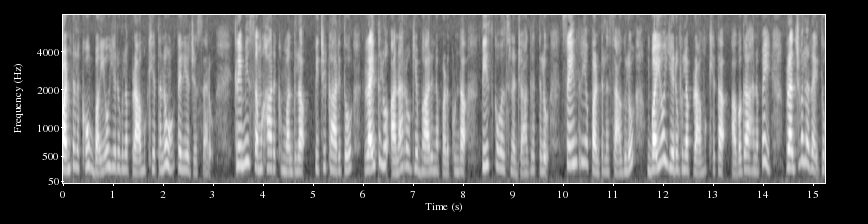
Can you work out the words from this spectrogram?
పంటలకు బయో ఎరువుల ప్రాముఖ్యతను తెలియజేశారు. క్రిమి సంహారక మందుల పిచికారితో రైతులు అనారోగ్య బారిన పడకుండా తీసుకోవాల్సిన జాగ్రత్తలు సేంద్రియ పంటల సాగులో బయో ఎరువుల ప్రాముఖ్యత అవగాహనపై ప్రజ్వల రైతు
